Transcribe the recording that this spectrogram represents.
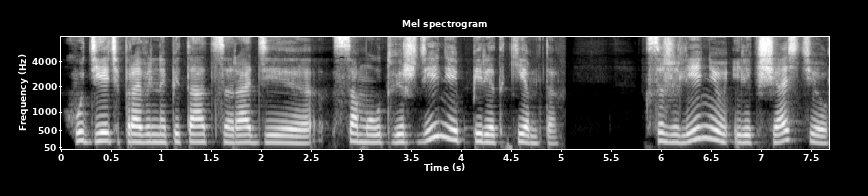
Худеть правильно питаться ради самоутверждения перед кем-то, к сожалению или к счастью,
